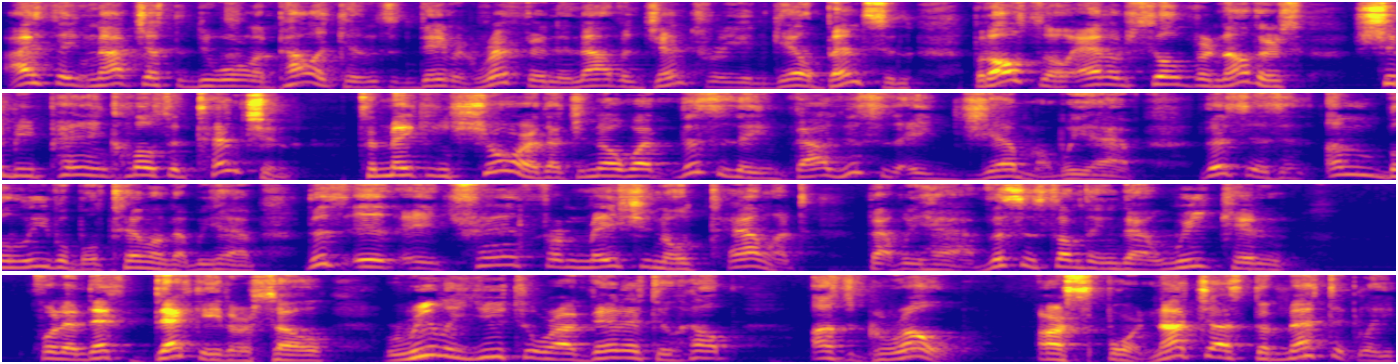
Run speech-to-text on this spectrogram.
I think not just the New Orleans Pelicans and David Griffin and Alvin Gentry and Gayle Benson, but also Adam Silver and others should be paying close attention to making sure that you know what this is a value, this is a gem we have. This is an unbelievable talent that we have. This is a transformational talent that we have. This is something that we can, for the next decade or so, really use to our advantage to help us grow our sport, not just domestically,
